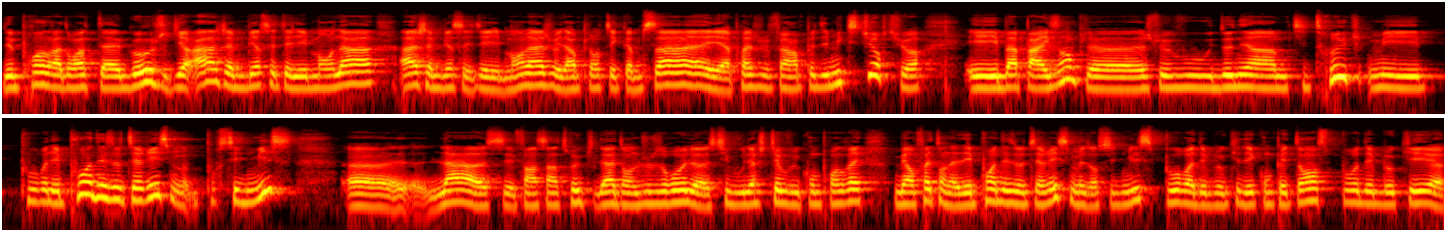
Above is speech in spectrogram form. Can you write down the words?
de prendre à droite et à gauche, dire ah j'aime bien cet élément là, ah j'aime bien cet élément là, je vais l'implanter comme ça et après je vais faire un peu des mixtures, tu vois. Et bah par exemple, euh, je vais vous donner un petit truc, mais pour les points d'ésotérisme pour Sid euh, là, c'est, enfin, c'est un truc là dans le jeu de rôle. Si vous l'achetez, vous le comprendrez. Mais en fait, on a des points d'ésotérisme dans Sid pour débloquer des compétences, pour débloquer euh,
